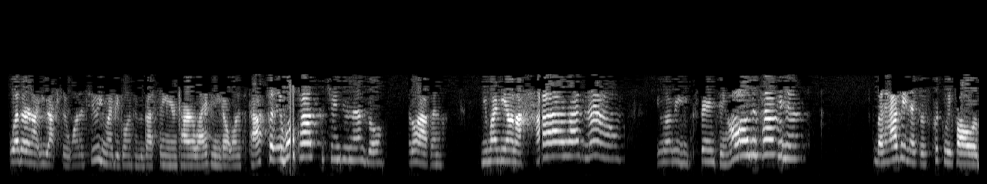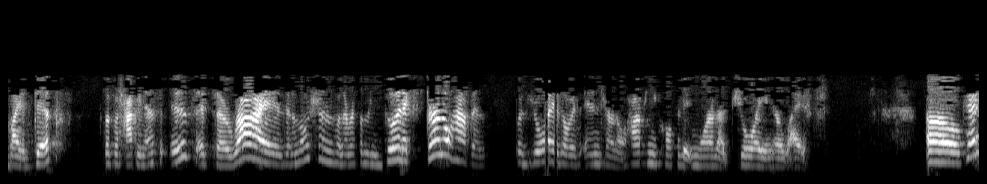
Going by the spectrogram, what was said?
Whether or not you actually wanted to, you might be going through the best thing in your entire life and you don't want it to pass, but it will pass. The change is inevitable. It'll happen. You might be on a high right now. You might be experiencing all this happiness. But happiness is quickly followed by a dip. That's what happiness is. It's a rise in emotions whenever something good external happens. But joy is always internal. How can you cultivate more of that joy in your life? Okay.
